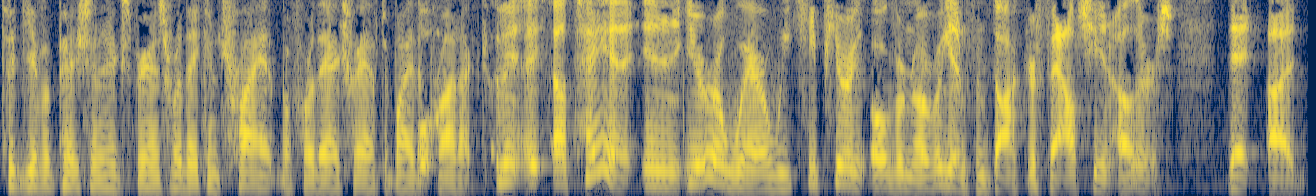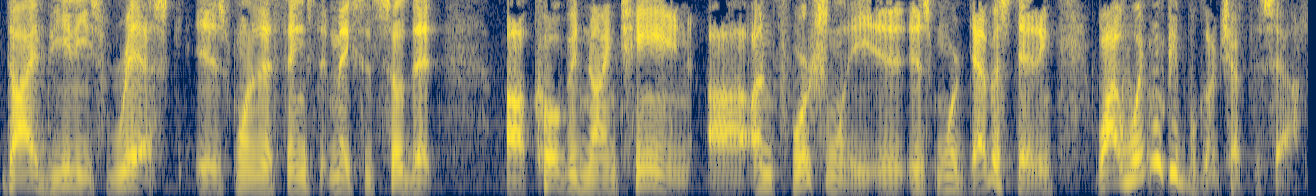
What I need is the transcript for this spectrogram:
to give a patient an experience where they can try it before they actually have to buy the well, product. I mean, I'll tell you, in an era where we keep hearing over and over again from Dr. Fauci and others that uh, diabetes risk is one of the things that makes it so that uh, COVID 19, uh, unfortunately, is, is, more devastating. Why wouldn't people go check this out?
